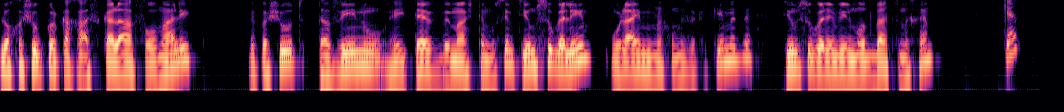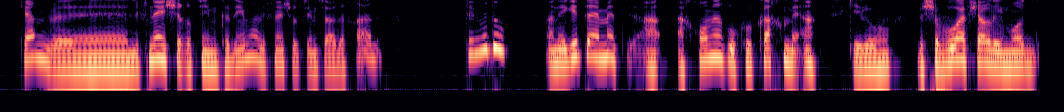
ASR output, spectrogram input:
לא חשוב כל כך ההשכלה הפורמלית ופשוט תבינו היטב במה שאתם עושים תהיו מסוגלים אולי אם אנחנו מזקקים את זה תהיו מסוגלים ללמוד בעצמכם. כן כן ולפני שרצים קדימה לפני שעושים צעד אחד תלמדו אני אגיד את האמת החומר הוא כל כך מעט כאילו בשבוע אפשר ללמוד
